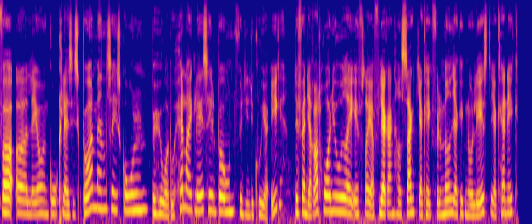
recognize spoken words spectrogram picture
For at lave en god klassisk boganmeldelse i skolen, behøver du heller ikke læse hele bogen, fordi det kunne jeg ikke. Det fandt jeg ret hurtigt ud af, efter jeg flere gange havde sagt, jeg kan ikke følge med, jeg kan ikke nå at læse det, jeg kan ikke.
